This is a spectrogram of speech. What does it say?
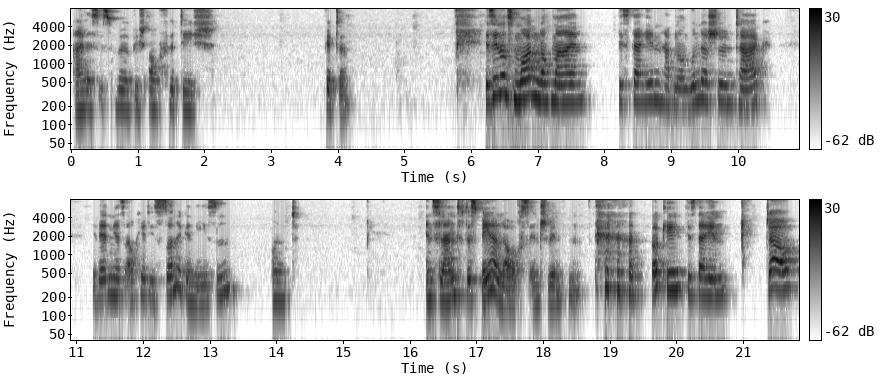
Alles ist möglich, auch für dich. Bitte. Wir sehen uns morgen nochmal. Bis dahin, hab noch einen wunderschönen Tag. Wir werden jetzt auch hier die Sonne genießen und ins Land des Bärlauchs entschwinden. okay, bis dahin. Ciao.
